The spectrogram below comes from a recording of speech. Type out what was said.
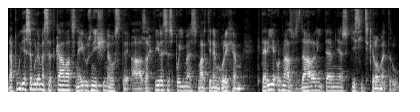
Na půdě se budeme setkávat s nejrůznějšími hosty a za chvíli se spojíme s Martinem Hurichem, který je od nás vzdálený téměř tisíc kilometrů.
